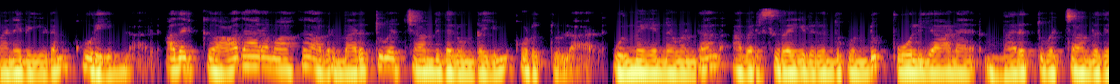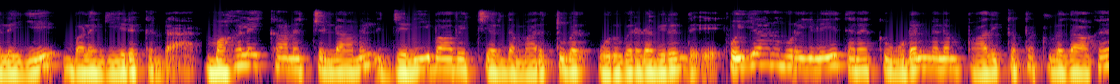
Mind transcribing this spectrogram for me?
மனைவியிடம் கூறியுள்ளார். அதற்கு ஆதாரமாக அவர் மருத்துவ சான்றிதழ் ஒன்றையும் கொடுத்துள்ளார். உண்மை என்னவென்றால் அவர் சிறையில் இருந்து கொண்டு போலியான மருத்துவ சான்றிதழையே வழங்கி இருக்கின்றார் மகளை காணச் செல்லாமல் ஜெனீவாவைச் சேர்ந்த மருத்துவர் ஒருவரிடமிருந்து பொய்யான முறையிலேயே தனக்கு உடல்நலம் பாதிக்கப்பட்டுள்ளதாக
